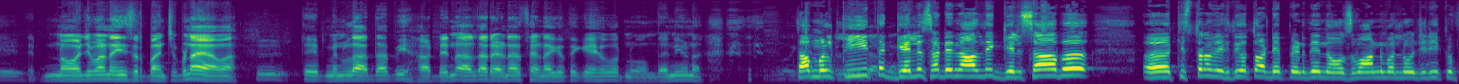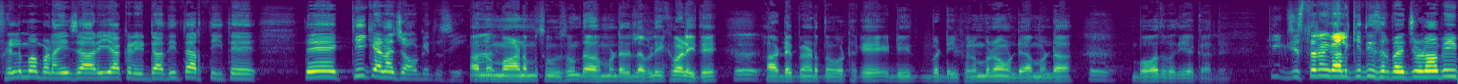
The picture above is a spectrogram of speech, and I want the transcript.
ਹੀ। ਨੌਜਵਾਨ ਅਸੀਂ ਸਰਪੰਚ ਬਣਾਇਆ ਵਾ। ਤੇ ਮੈਨੂੰ ਲੱਗਦਾ ਵੀ ਸਾਡੇ ਨਾਲ ਦਾ ਰਹਿਣਾ ਸਹਿਣਾ ਕਿਤੇ ਕਿਸੇ ਹੋਰ ਨੂੰ ਆਉਂਦਾ ਨਹੀਂ ਹੋਣਾ। ਤਾਂ ਮਲਕੀਤ ਗਿੱਲ ਸਾਡੇ ਨਾਲ ਨੇ। ਗਿੱਲ ਸਾਹਿਬ ਅ, ਕਿਸ ਤਰ੍ਹਾਂ ਵੇਖਦੇ ਹੋ ਤੁਹਾਡੇ ਪਿੰਡ ਦੇ ਨੌਜਵਾਨ ਵੱਲੋਂ ਜਿਹੜੀ ਇੱਕ ਫਿਲਮ ਬਣਾਈ ਜਾ ਰਹੀ ਆ ਕੈਨੇਡਾ ਦੀ ਧਰਤੀ ਤੇ? ਤੇ ਕੀ ਕਹਿਣਾ ਚਾਹੋਗੇ ਤੁਸੀਂ? ਸਾਨੂੰ ਮਾਣ ਮਹਿਸੂਸ ਹੁੰਦਾ ਮੁੰਡੇ ਦੀ ਲਵਲੀ ਖਵਾਲੀ ਤੇ। ਸਾਡੇ ਪਿੰਡ ਤੋਂ ਉੱਠ ਕੇ ਏਡੀ ਵੱਡੀ ਫਿਲਮ ਬਣਾਉਣ ਡਿਆ ਮੁੰਡਾ। ਬਹੁਤ ਵਧੀਆ ਗੱਲ ਹੈ। ਕਿ ਜਿਸ ਤਰ੍ਹਾਂ ਗੱਲ ਕੀਤੀ ਸਰਪੰਚ ਹੋਣਾ ਵੀ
